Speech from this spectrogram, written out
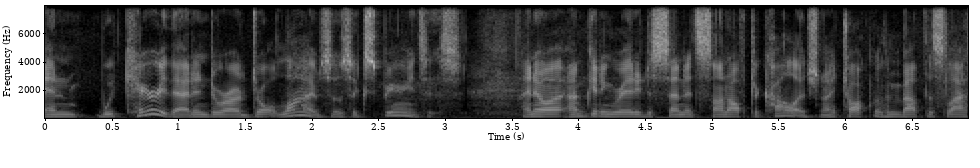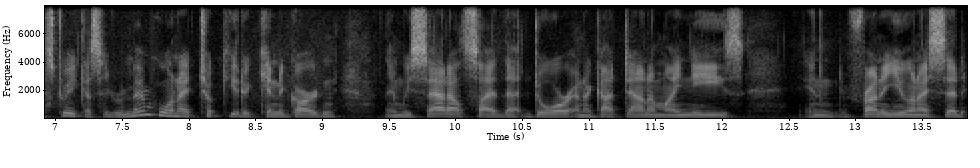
And we carry that into our adult lives, those experiences. I know I'm getting ready to send his son off to college, and I talked with him about this last week. I said, Remember when I took you to kindergarten and we sat outside that door and I got down on my knees in front of you and I said,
